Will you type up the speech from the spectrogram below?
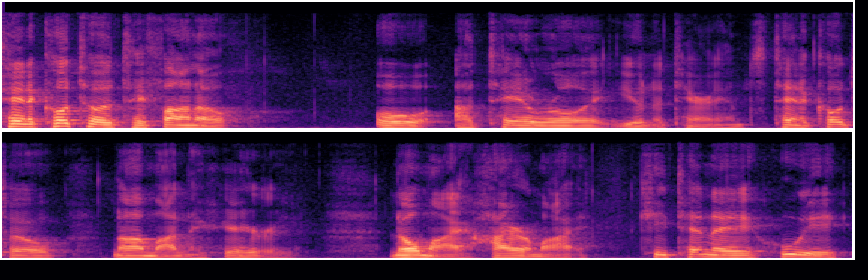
Tēnā koutou te whānau o Aotearoa Unitarians. Tēnā koutou nā manahiri. No mai, haere mai. Ki tēnei hui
